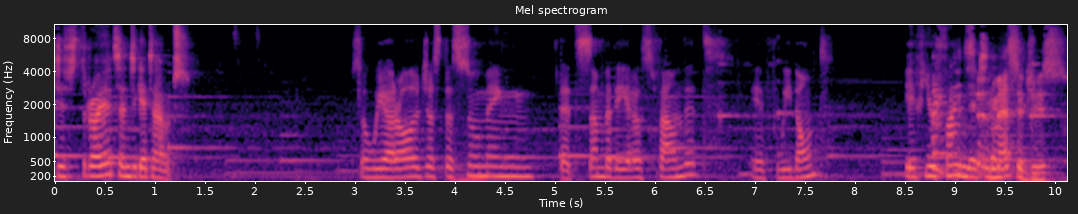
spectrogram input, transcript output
Destroy it and get out. So we are all just assuming that somebody else found it if we don't? If you find it, Send messages.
